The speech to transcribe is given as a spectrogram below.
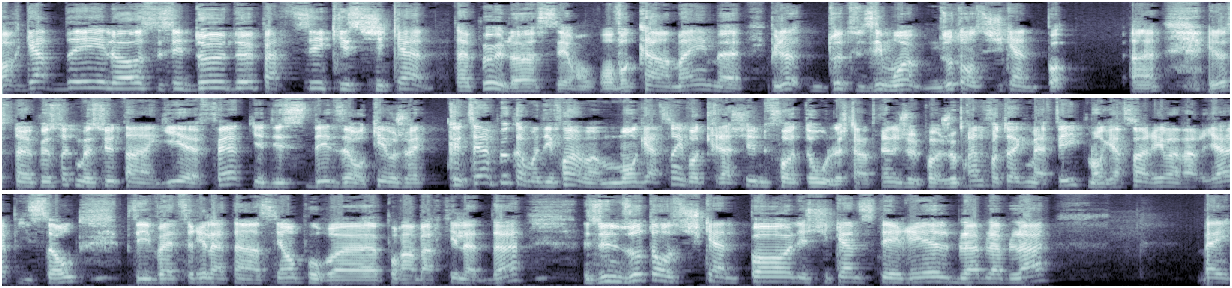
oh, regardez, là, c'est deux, deux partis qui se chicanent. Un peu, là, c'est, on, va quand même. Euh, puis là, toi, tu dis, moi, nous autres, on se chicane pas. Hein? Et là, c'est un peu ça que M. Tanguy a fait, qui a décidé de dire, OK, je vais, tu sais, un peu comme des fois, mon garçon, il va cracher une photo. Là, j'étais en train, je, je prends une photo avec ma fille, puis mon garçon arrive en arrière, puis il saute, puis il va attirer l'attention pour, euh, pour embarquer là-dedans. Il dit, nous autres, on se chicane pas, les chicanes stériles, blablabla. Bla, bla ben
